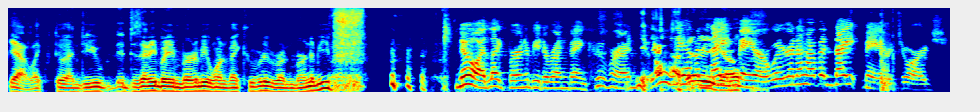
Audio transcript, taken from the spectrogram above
Yeah, like do and do you? Does anybody in Burnaby want Vancouver to run Burnaby? no, I'd like Burnaby to run Vancouver. And yeah, oh, we have a nightmare. We're going to have a nightmare, George.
